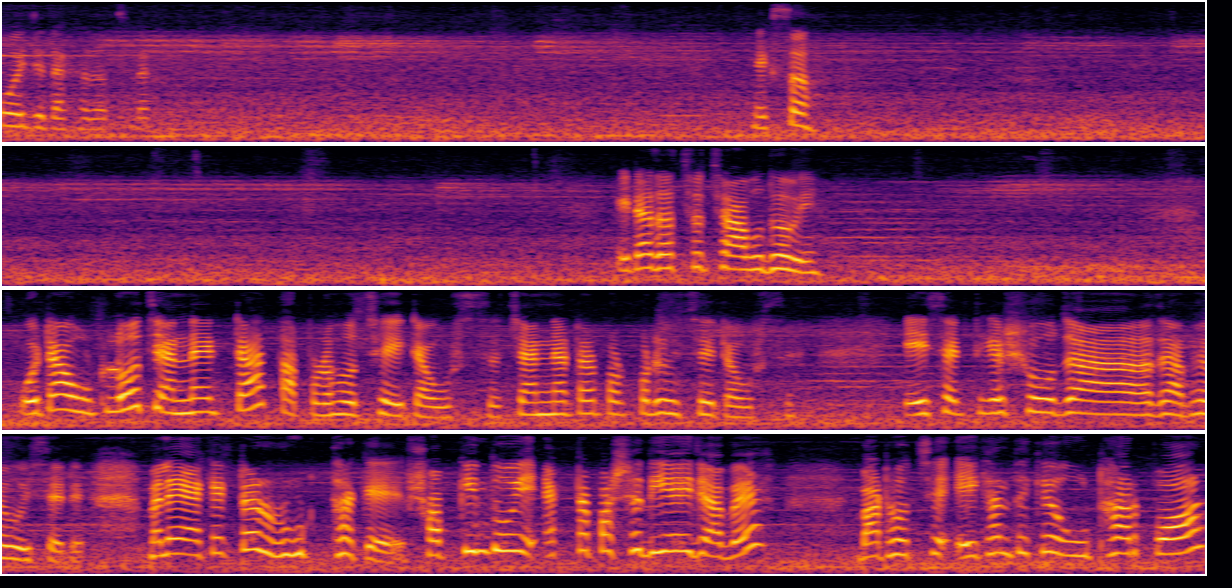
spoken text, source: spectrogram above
ওই যে দেখা যাচ্ছে, দেখো। দেখছ? এটা যাচ্ছে হচ্ছে আবুধাবি। ওটা উঠল চেন্নাইটা, তারপরে হচ্ছে এটা উঠছে। চেন্নাইটার পরপরই হচ্ছে এটা উঠছে। এই সাইড থেকে সোজা যাবে ওই সাইডে মানে এক একটা রুট থাকে। সব কিন্তু ওই একটা পাশে দিয়েই যাবে। বাট হচ্ছে এইখান থেকে উঠার পর,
